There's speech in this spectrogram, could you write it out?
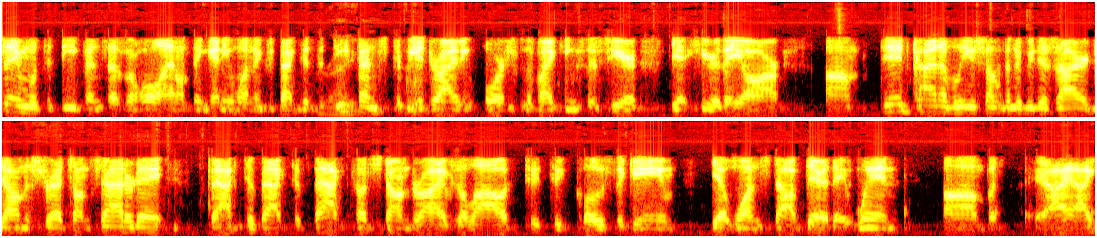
Same with the defense as a whole. I don't think anyone expected the right. defense to be a driving force for the Vikings this year, yet here they are. Um, did kind of leave something to be desired down the stretch on Saturday. Back to back to back touchdown drives allowed to, to close the game. Get one stop there, they win. Um, but I, I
